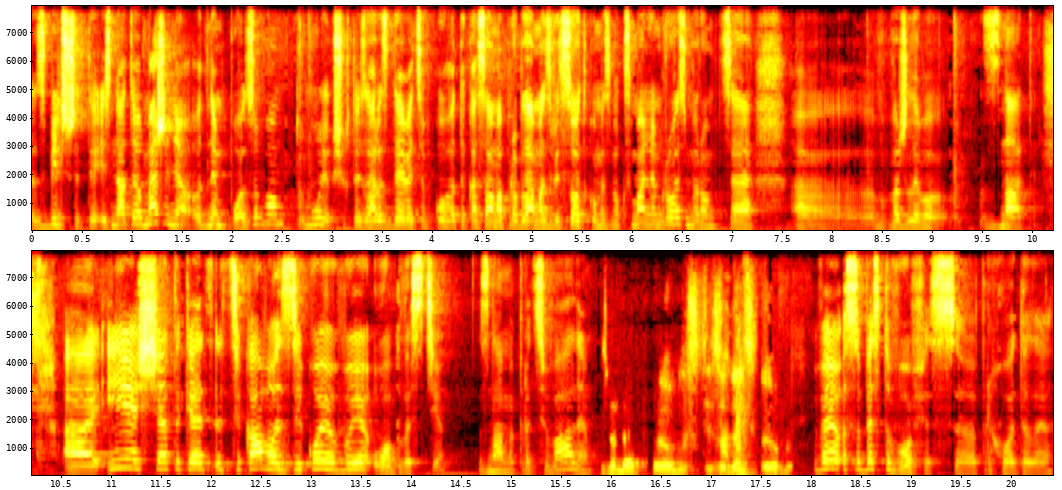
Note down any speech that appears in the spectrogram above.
е, збільшити і зняти обмеження одним позовом. Тому, якщо хтось зараз дивиться, в кого така сама проблема з відсотком і з максимальним розміром, це е, важливо знати. Е, і ще таке цікаво, з якої ви області з нами працювали. З Одеської області, з Одеської області. Ви особисто в офіс е, приходили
